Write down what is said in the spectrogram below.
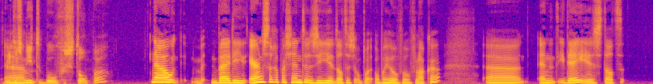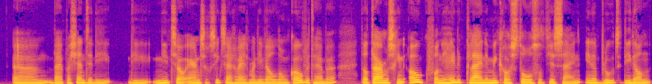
Die dus Ehm, niet de boel verstoppen. Nou, bij die ernstige patiënten zie je dat dus op, op heel veel vlakken. Eh, en het idee is dat eh, bij patiënten die, die niet zo ernstig ziek zijn geweest, maar die wel long-covid hebben, dat daar misschien ook van die hele kleine microstolseltjes zijn in het bloed, die dan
